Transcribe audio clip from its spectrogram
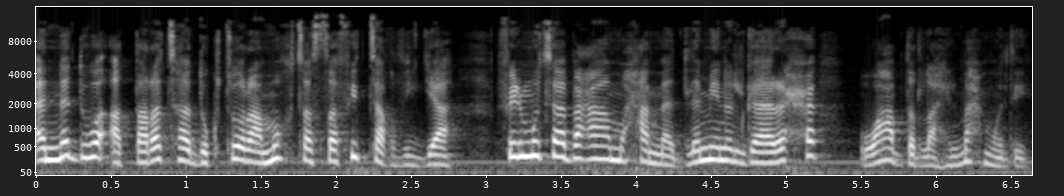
الندوة أطرتها دكتورة مختصة في التغذية. في المتابعة محمد لمين القارح وعبد الله المحمودي.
